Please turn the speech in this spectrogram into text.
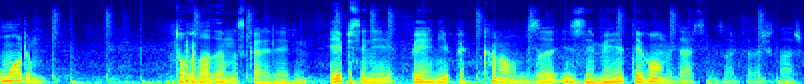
Umarım topladığımız karelerin hepsini beğenip kanalımızı izlemeye devam edersiniz arkadaşlar.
